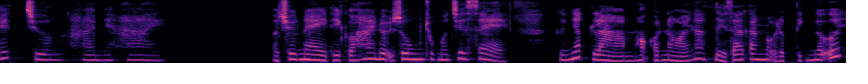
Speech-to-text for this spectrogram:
Hết chương 22 ở chương này thì có hai nội dung chúng muốn chia sẻ thứ nhất là họ có nói là để gia tăng nội lực tính nữ ấy,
